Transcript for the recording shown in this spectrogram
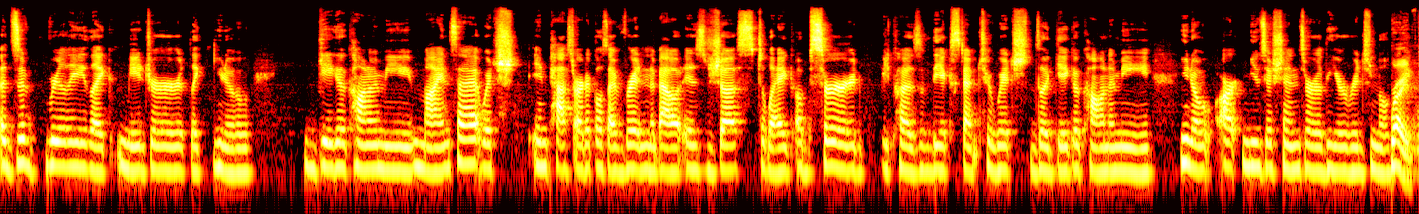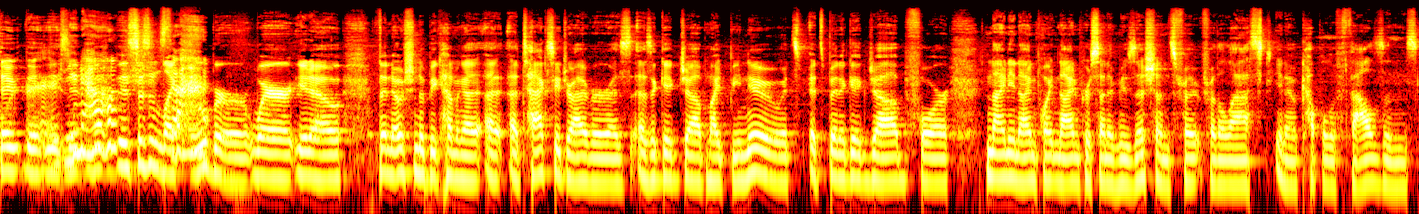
it's a really like major like you know gig economy mindset, which in past articles I've written about is just like absurd because of the extent to which the gig economy, you know, art musicians are the original right. They, workers, they, you know? this isn't like so. Uber, where you know the notion of becoming a, a, a, taxi driver as, as a gig job might be new. It's it's been a gig job for ninety nine point nine percent of musicians for for the last you know couple of thousands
